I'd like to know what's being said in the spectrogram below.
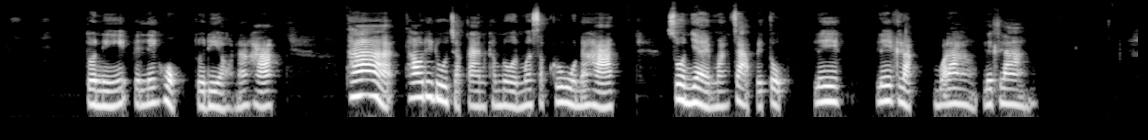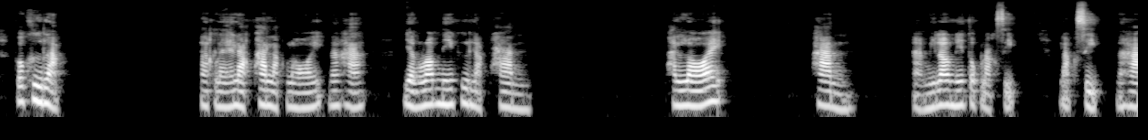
6ตัวนี้เป็นเลข6ตัวเดียวนะคะ ถ้าเท่าที่ดูจากการคำนวณเมื่อสักครู่นะคะ ส่วนใหญ่มักจะไปตกเลขเลขหลักล่างเลขล่าง ก็คือหลัก หลักหลายหลักพันหลักร้อยนะคะ อย่างรอบนี้คือหลักพัน พันร้อยพันอ่ามีรอบนี้ตกหลักสิบหลักสิบนะคะ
